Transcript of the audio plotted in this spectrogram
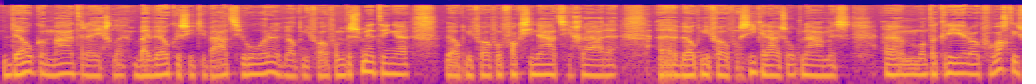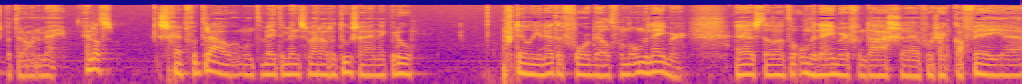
welke maatregelen bij welke situatie horen, welk niveau van besmettingen, welk niveau van vaccinatiegraden, uh, welk niveau van ziekenhuisopnames. Um, want daar creëren we ook verwachtingspatronen mee. En dat is schept vertrouwen. Want dan weten mensen waar ze toe zijn. Ik bedoel, vertelde je net het voorbeeld van de ondernemer. Uh, stel dat de ondernemer vandaag uh, voor zijn café uh,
